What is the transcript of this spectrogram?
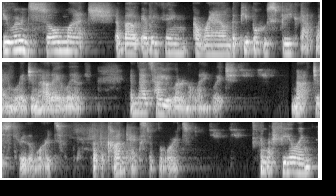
You learn so much about everything around the people who speak that language and how they live. And that's how you learn a language, not just through the words, but the context of the words and the feeling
